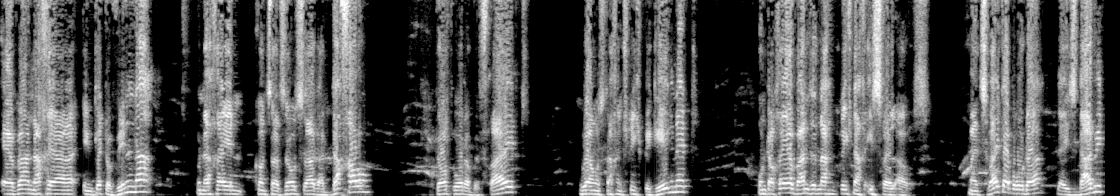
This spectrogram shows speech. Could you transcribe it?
Er war nachher im Ghetto Wilna und nachher im Konzentrationslager Dachau. Dort wurde er befreit. Wir haben uns nach dem Krieg begegnet. Und auch er wanderte nach dem Krieg nach Israel aus. Mein zweiter Bruder, der ist David,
